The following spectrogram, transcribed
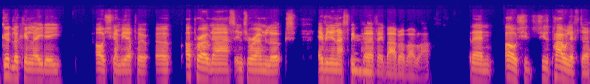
good looking lady, oh she's gonna be up her uh, up her own ass, into her own looks. Everything has to be Mhm. perfect, blah blah blah blah. And then oh she she's a power lifter.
